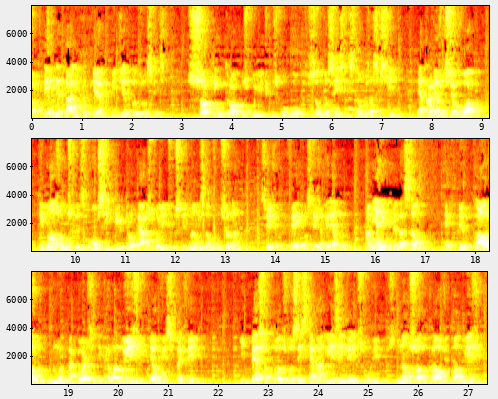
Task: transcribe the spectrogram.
Só que tem um detalhe que eu quero pedir a todos vocês. Só quem troca os políticos corruptos são vocês que estão nos assistindo. É através do seu voto que nós vamos conseguir trocar os políticos que não estão funcionando, seja prefeito ou seja vereador. A minha recomendação é pelo Cláudio, número 14, e pelo Aloísio, que é o vice-prefeito. E peço a todos vocês que analisem bem os currículos, não só do Cláudio e do Aloísio,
